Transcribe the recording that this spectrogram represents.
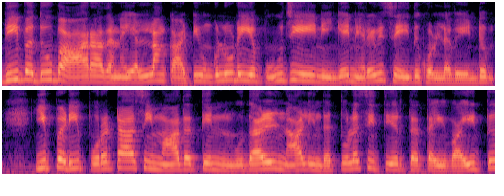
தீப தூப ஆராதனை எல்லாம் காட்டி உங்களுடைய பூஜையை நீங்கள் இங்கே நிறைவு செய்து கொள்ள வேண்டும். இப்படி புரட்டாசி மாதத்தின் முதல் நாள் இந்த துளசி தீர்த்தத்தை வைத்து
